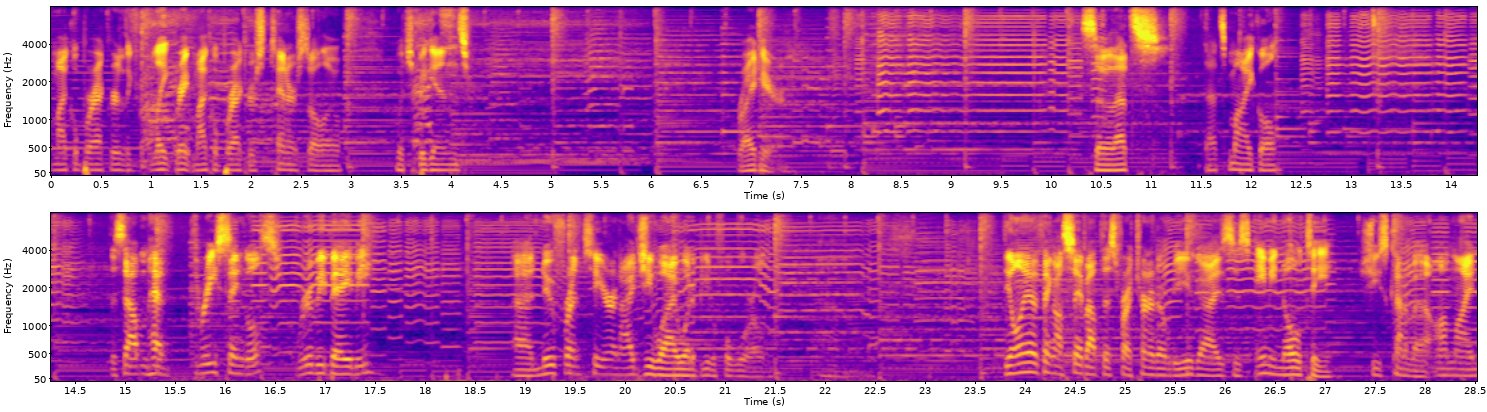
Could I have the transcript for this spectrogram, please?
Michael Brecker, the late great Michael Brecker's tenor solo, which begins right here. So that's that's Michael. This album had three singles: "Ruby Baby," uh, "New Frontier," and "IGY." What a beautiful world. Um, the only other thing I'll say about this before I turn it over to you guys is Aimee Nolte. She's kind of an online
